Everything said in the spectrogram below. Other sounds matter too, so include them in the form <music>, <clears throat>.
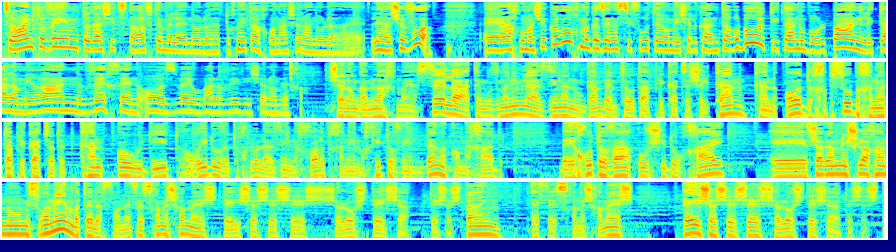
צהריים טובים, תודה שהצטרפתם אלינו לתוכנית האחרונה שלנו לה, להשבוע. אה, אנחנו מה שכרוך, מגזין הספרות היומי של כאן תרבות, איתנו באולפן ליטל אמירן וחן עוז ויובל אביבי, שלום לך. שלום גם לך, מאיה סלע. אתם מוזמנים להאזין לנו גם באמצעות האפליקציה של כאן, כאן עוד. חפשו בחנויות האפליקציות את כאן אודי, תורידו ותוכלו להאזין לכל התכנים הכי טובים במקום אחד, באיכות טובה ובשידור חי. אה, אפשר גם לשלוח לנו מסרונים בטלפון 055-966-3992, 055-966-3992,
